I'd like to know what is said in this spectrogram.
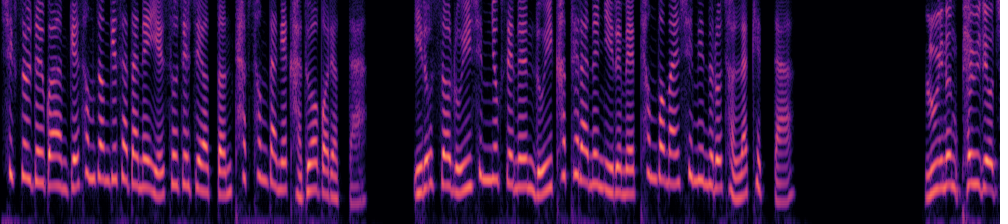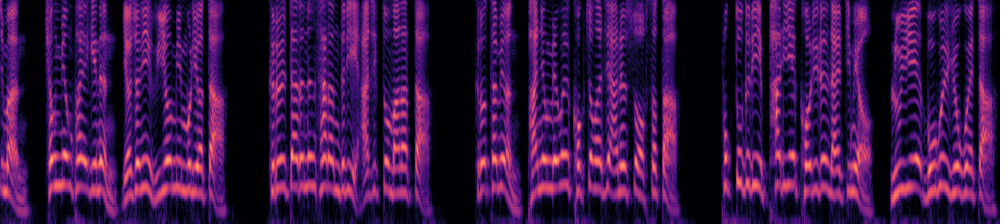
식솔들과 함께 성전기 사단의 예소제지였던 탑 성당에 가두어 버렸다. 이로써 루이 16세는 루이 카페라는 이름의 평범한 시민으로 전락했다. 루이는 폐위되었지만 혁명파에게는 여전히 위험 인물이었다. 그를 따르는 사람들이 아직도 많았다. 그렇다면 반혁명을 걱정하지 않을 수 없었다. 폭도들이 파리의 거리를 날뛰며 루이의 목을 요구했다.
